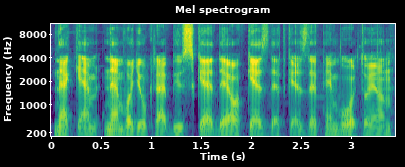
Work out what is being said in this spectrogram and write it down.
nekem nem vagyok rá büszke, de a kezdet-kezdetén volt olyan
